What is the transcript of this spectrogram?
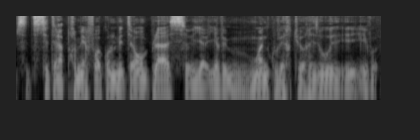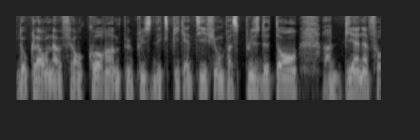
c'était la première fois qu'on le mettait en place, il y, avait moins de couverture réseau. Donc là, on a fait encore un peu plus d'explicatifs et on passe plus de temps à bien informer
